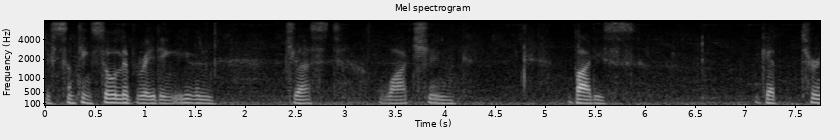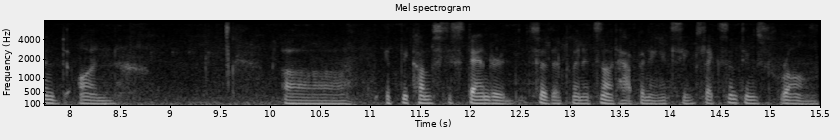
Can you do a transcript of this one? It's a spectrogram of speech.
there's something so liberating, even just watching bodies get turned on, uh, it becomes the standard so that when it's not happening, it seems like something's wrong.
